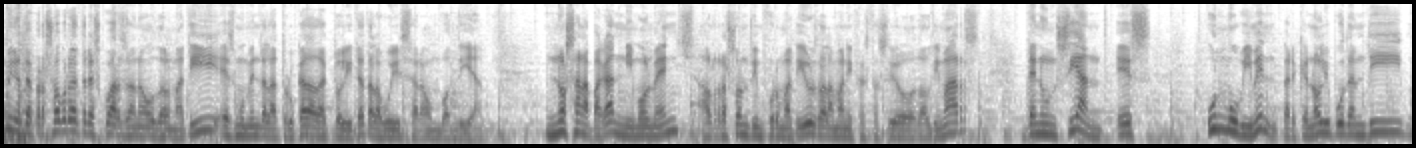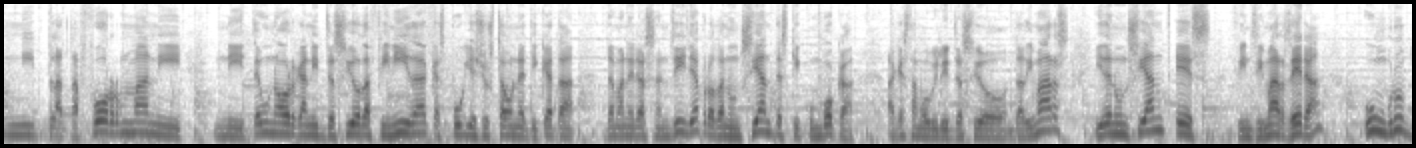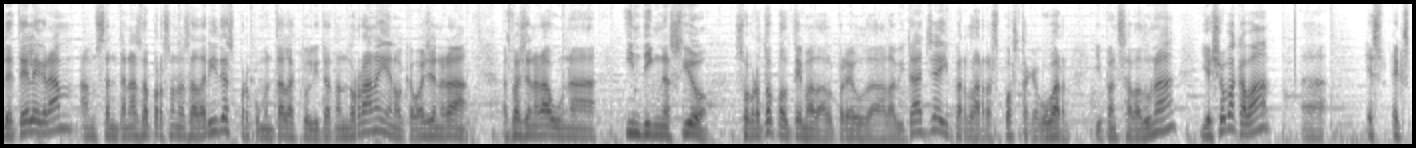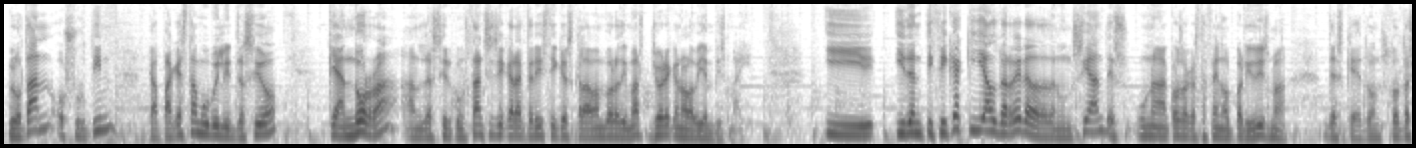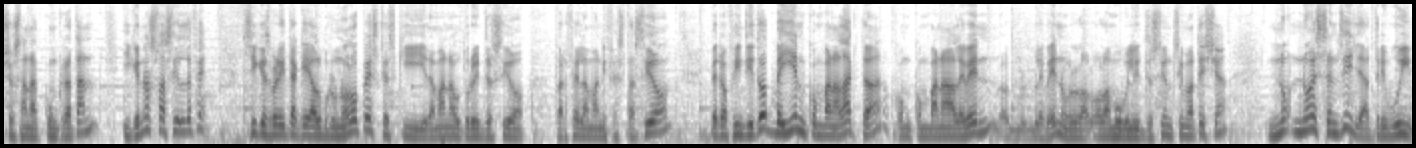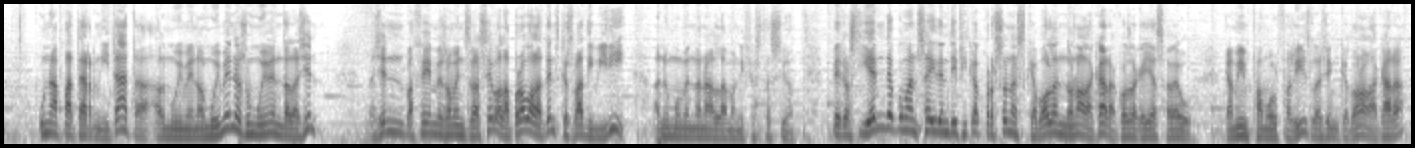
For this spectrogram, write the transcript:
Un minut per sobre, tres quarts de nou del matí. És moment de la trucada d'actualitat. A serà un bon dia. No s'han apagat, ni molt menys, els ressons informatius de la manifestació del dimarts. Denunciant és un moviment, perquè no li podem dir ni plataforma, ni, ni té una organització definida que es pugui ajustar una etiqueta de manera senzilla, però denunciant és qui convoca aquesta mobilització de dimarts, i denunciant és, fins dimarts era, un grup de Telegram amb centenars de persones adherides per comentar l'actualitat andorrana i en el que va generar, es va generar una indignació sobretot pel tema del preu de l'habitatge i per la resposta que govern hi pensava donar, i això va acabar eh, explotant o sortint cap a aquesta mobilització que Andorra, en les circumstàncies i característiques que la vam veure dimarts, jo crec que no l'havíem vist mai. I identificar qui hi ha al darrere de denunciant és una cosa que està fent el periodisme des que doncs, tot això s'ha anat concretant i que no és fàcil de fer. Sí que és veritat que hi ha el Bruno López, que és qui demana autorització per fer la manifestació, però fins i tot veient com va anar l'acte, com, com va anar l'event, l'event o, o la mobilització en si mateixa, no, no és senzill atribuir una paternitat al moviment. El moviment és un moviment de la gent la gent va fer més o menys la seva. La prova la tens que es va dividir en un moment donat la manifestació. Però si hem de començar a identificar persones que volen donar la cara, cosa que ja sabeu que a mi em fa molt feliç, la gent que dona la cara,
